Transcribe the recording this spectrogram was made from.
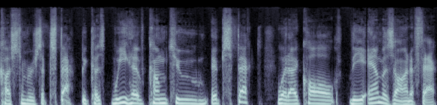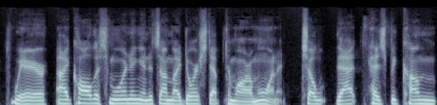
customers expect because we have come to expect what I call the Amazon effect, where I call this morning and it's on my doorstep tomorrow morning. So that has become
